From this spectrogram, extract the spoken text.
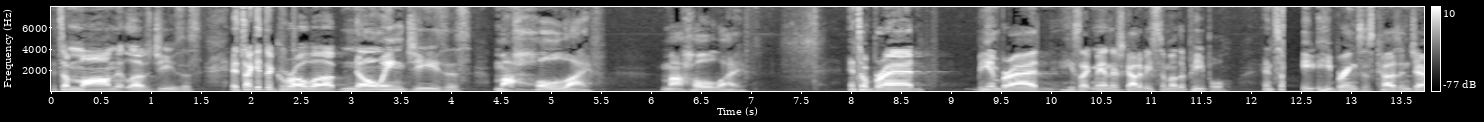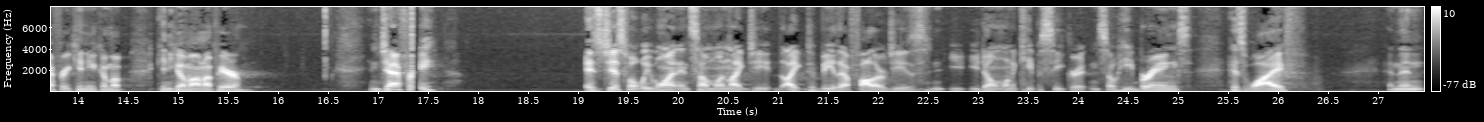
It's a mom that loves Jesus. It's I get to grow up knowing Jesus my whole life. My whole life. And so Brad, being Brad, he's like, man, there's got to be some other people. And so he, he brings his cousin Jeffrey. Can you come up? Can you come on up here? And Jeffrey is just what we want in someone like, like to be the follower of Jesus. You, you don't want to keep a secret. And so he brings his wife, and then,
